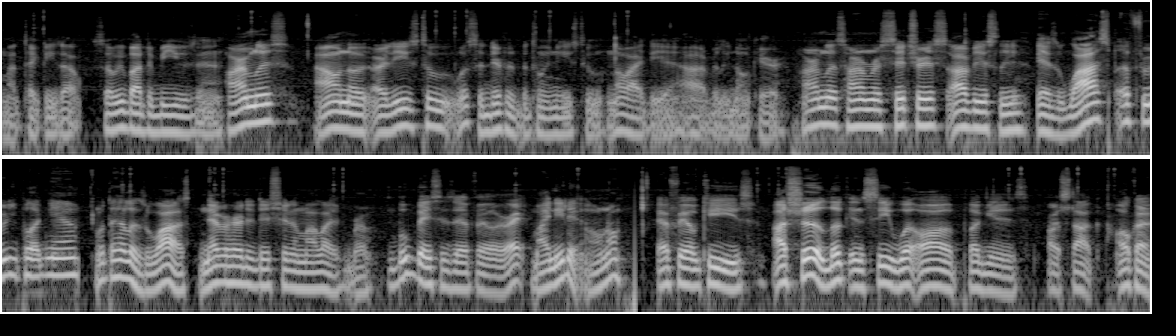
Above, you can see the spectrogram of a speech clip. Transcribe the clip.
I'm gonna take these out. So we about to be using Harmless. I don't know. Are these two? What's the difference between these two? No idea. I really don't care. Harmless, Harmless, Sytrus, obviously. Is Wasp a fruity plugin? What the hell is Wasp? Never heard of this shit in my life, bro. BooBass is FL, right? Might need it. I don't know. FL keys. I should look and see what all plugins are stock. Okay.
